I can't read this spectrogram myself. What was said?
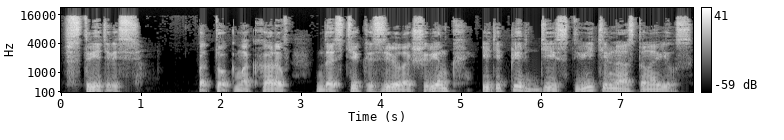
Встретились. Поток Макхаров достиг зеленых шеренг и теперь действительно остановился.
